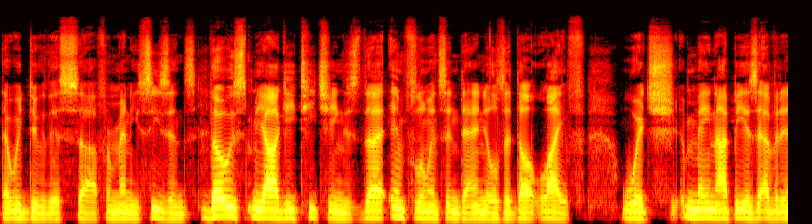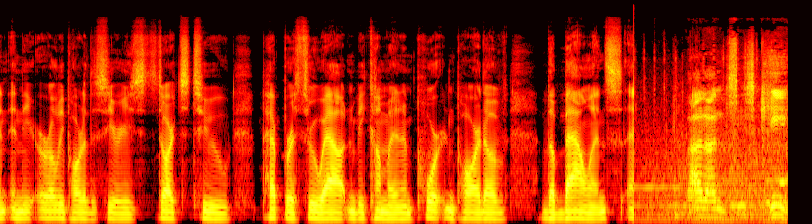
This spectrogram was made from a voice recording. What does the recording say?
that we do this uh, for many seasons. Those Miyagi teachings, the influence in Daniel's adult life, which may not be as evident in the early part of the series, starts to pepper throughout and become an important part of the balance. Balance is key.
